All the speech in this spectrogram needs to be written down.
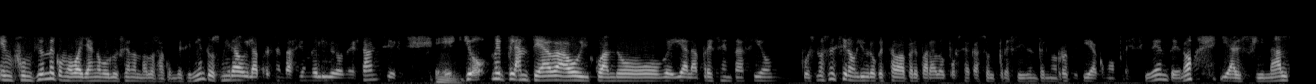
en función de cómo vayan evolucionando los acontecimientos. Mira hoy la presentación del libro de Sánchez. Eh, mm. yo me planteaba hoy cuando veía la presentación, pues no sé si era un libro que estaba preparado por si acaso el presidente no repetía como presidente, ¿no? Y al final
